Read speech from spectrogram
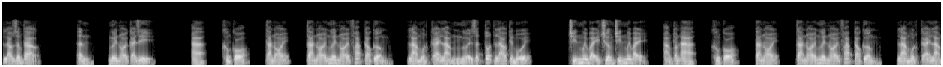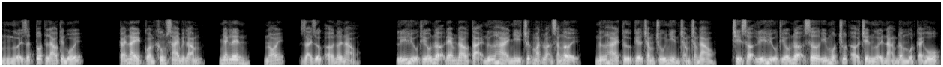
lao dấm tạc. Ân, ngươi nói cái gì? À không có, ta nói ta nói ngươi nói pháp cao cường, là một cái làm người rất tốt lao tiền bối. Chín mươi bảy chương chín mươi bảy, ám toán a, không có, ta nói ta nói ngươi nói pháp cao cường, là một cái làm người rất tốt lao tiền bối. Cái này còn không sai bị lắm, nhanh lên, nói, giải dược ở nơi nào? Lý hữu thiếu nợ đem đao tại nữ hải nhi trước mặt loạn sáng lời nữ hải tử kia chăm chú nhìn chằm chằm đao, chỉ sợ lý hữu thiếu nợ sơ ý một chút ở trên người nàng đâm một cái hố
